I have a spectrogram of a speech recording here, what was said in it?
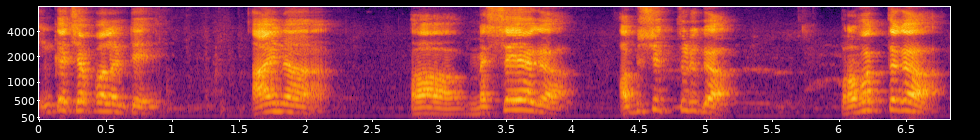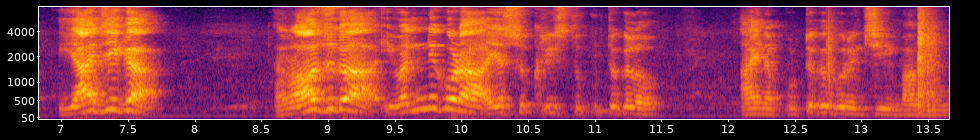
ఇంకా చెప్పాలంటే ఆయన మెస్సయ్యగా అభిషక్తుడిగా ప్రవక్తగా యాజీగా రాజుగా ఇవన్నీ కూడా యేసుక్రీస్తు పుట్టుకలో ఆయన పుట్టుక గురించి మనం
